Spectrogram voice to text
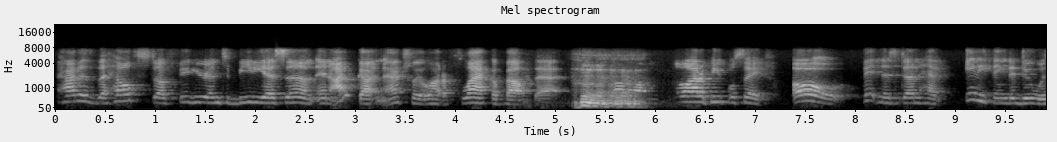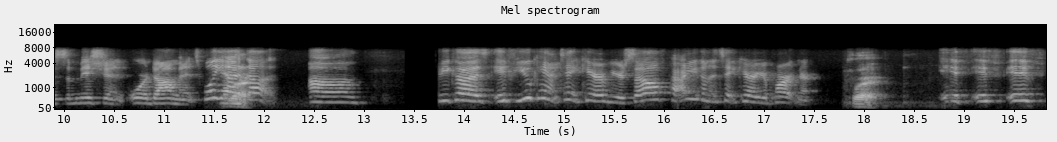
how does the health stuff figure into BDSM? And I've gotten actually a lot of flack about that. Um, a lot of people say, "Oh, fitness doesn't have anything to do with submission or dominance." Well, yeah, Right. it does. Um, because if you can't take care of yourself, how are you going to take care of your partner? right. If if if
